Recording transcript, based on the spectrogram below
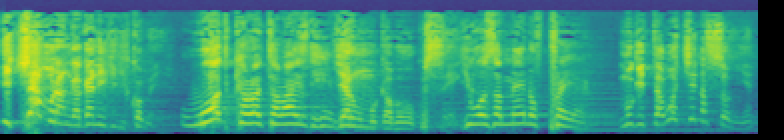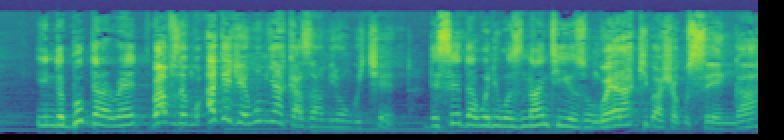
icyamurangaga ni iki gikomeye What characterized him? yari umugabo wo gusenga He was a man of prayer. mu gitabo cye nasomye In the book that I read, bavuze ngo agejeje mu myaka za mirongo icyenda they said that when he was 90 years old, ngo yari akibasha gusenga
